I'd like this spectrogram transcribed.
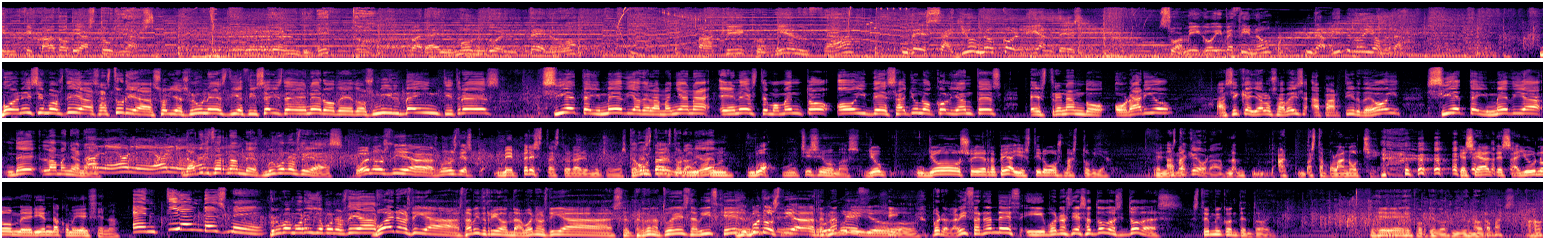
Principado de Asturias. En directo para el mundo entero. Aquí comienza Desayuno con Liantes. Su amigo y vecino, David Rionda. Buenísimos días, Asturias. Hoy es lunes 16 de enero de 2023. Siete y media de la mañana en este momento. Hoy desayuno coliantes estrenando horario. Así que ya lo sabéis, a partir de hoy, siete y media de la mañana. Ole, ole, ole. David ole. Fernández, muy buenos días. Buenos días, buenos días. Me presta este horario mucho más. ¿Te gusta este horario, eh? mu- muchísimo más. Yo, yo soy RPA y estiro vos más todavía. El ¿Hasta qué hora? Hasta por la noche. que sea desayuno, merienda, comida y cena. Entiéndesme. Rubén Morillo, buenos días. Buenos días, David Rionda. Buenos días. Eh, Perdona, ¿tú eres David qué? David, Buenos eh, días, Rubén Fernández? Morillo. Sí. Bueno, David Fernández y buenos días a todos y todas. Estoy muy contento hoy. Eh, porque he dormido una hora más. Ajá.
